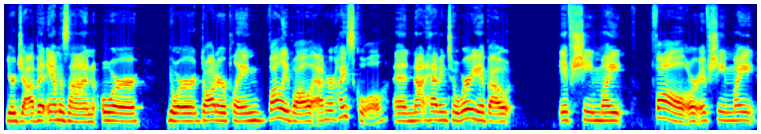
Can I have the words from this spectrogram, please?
your job at Amazon or your daughter playing volleyball at her high school and not having to worry about if she might fall or if she might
